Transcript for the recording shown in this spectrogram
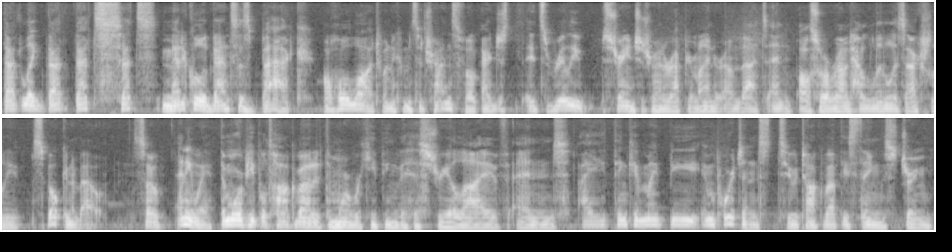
that like that that sets medical advances back a whole lot when it comes to trans folk i just it's really strange to try to wrap your mind around that and also around how little it's actually spoken about so anyway, the more people talk about it, the more we're keeping the history alive, and I think it might be important to talk about these things during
